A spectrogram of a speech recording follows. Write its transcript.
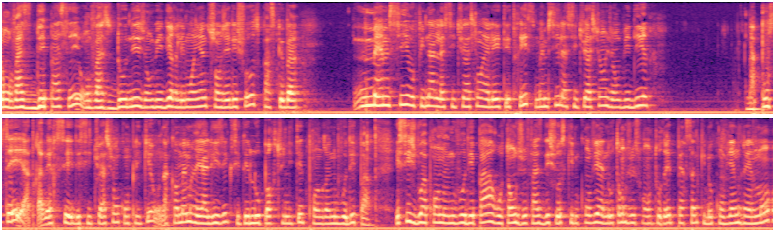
ben, on va se dépasser, on va se donner, j'ai envie de dire, les moyens de changer les choses parce que ben, même si au final la situation elle a été triste, même si la situation, j'ai envie de dire, m'a poussé à traverser des situations compliquées, on a quand même réalisé que c'était l'opportunité de prendre un nouveau départ. Et si je dois prendre un nouveau départ, autant que je fasse des choses qui me conviennent, autant que je sois entouré de personnes qui me conviennent réellement,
